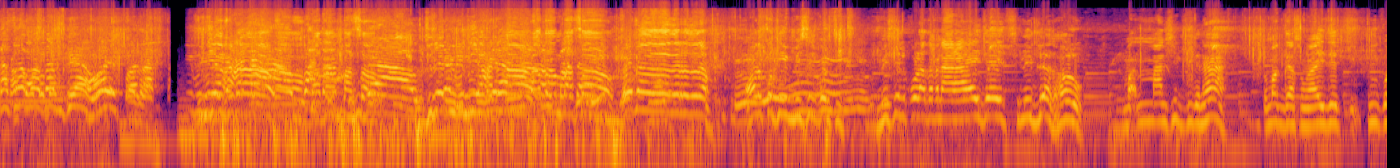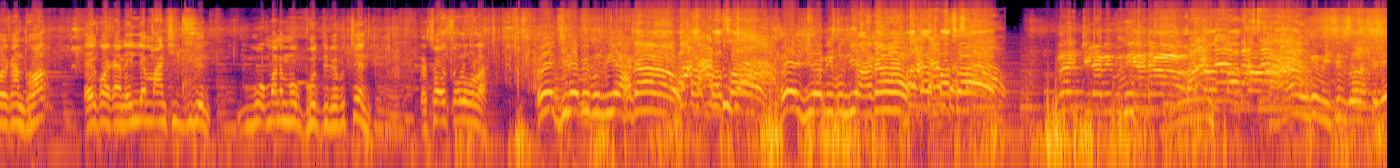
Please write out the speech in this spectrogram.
কাঁচা বাদাম দিয়া হয় পাতা। এই দাঁড়া দাঁড়া দাঁড়া অনেক মিছিল করছি। মিছিল করা যাবে না। এই যে ধরো মানসিক দিবেন হ্যাঁ? তোমাকে দেখো এই যে তুই কয়খান ধর এই কয়খান এলে মানসিক দিবেন মানে মুখ ভোট দিবে বুঝছেন? চল চলো বলা। এই জিলেবি বুনিয়া হাটাও। এই জিলেবি বুনিয়া হাটাও বাঁচাও। এই জিলেবি বুনিয়া হাটাও আমাকে মিছিল করাছে রে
